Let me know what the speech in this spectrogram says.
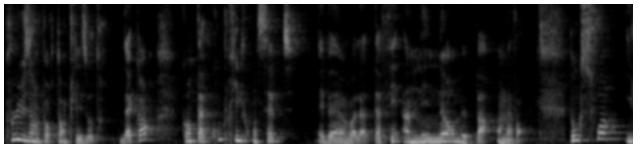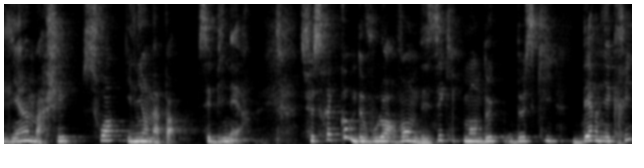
plus important que les autres. D'accord? Quand tu as compris le concept, et eh bien voilà, tu as fait un énorme pas en avant. Donc soit il y a un marché, soit il n'y en a pas. C'est binaire. Ce serait comme de vouloir vendre des équipements de, de ski dernier cri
